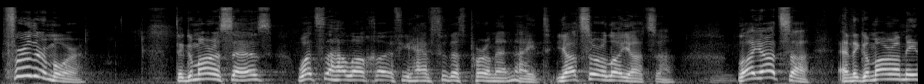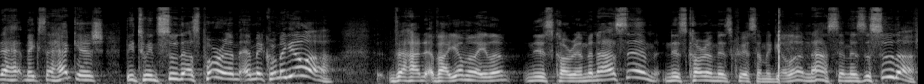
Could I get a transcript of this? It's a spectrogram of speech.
Furthermore, the Gemara says, what's the halacha if you have Sudas Purim at night? Yatza or La Yatza? La Yatza. And the Gemara a, makes a hekesh between Sudas Purim and Mikra Megillah. Nizkarim and Nasim. Nizkarim is Kriyas HaMegillah, Nasim is the Suda.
